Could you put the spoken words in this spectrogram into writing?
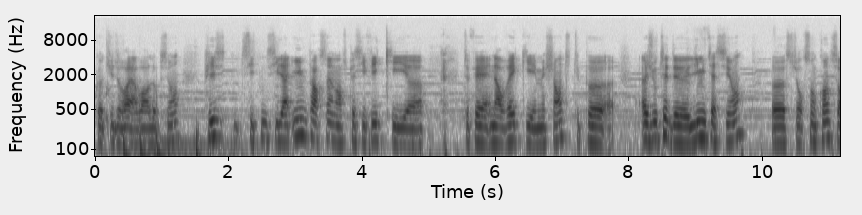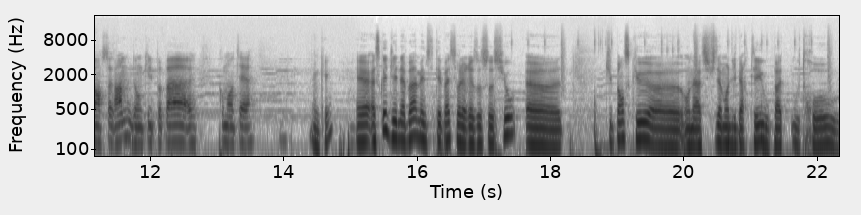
que tu devrais avoir l'option. Puis, si- s'il y a une personne en spécifique qui euh, te fait énerver, qui est méchante, tu peux euh, ajouter des limitations sur son compte sur Instagram, donc il peut pas commenter. Ok. Est-ce que Jenaba, même si t'es pas sur les réseaux sociaux, tu penses que euh, on a suffisamment de liberté ou pas ou trop ou...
